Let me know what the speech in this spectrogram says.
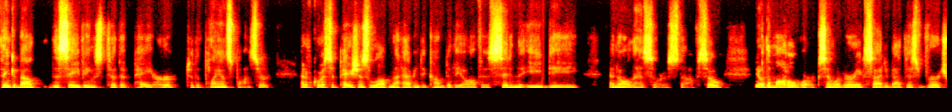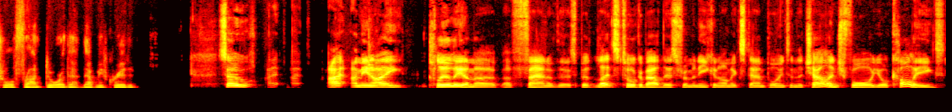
think about the savings to the payer, to the plan sponsor. And of course, the patients love not having to come to the office, sit in the ED, and all that sort of stuff. So, you know, the model works, and we're very excited about this virtual front door that, that we've created. So, I, I mean, I clearly am a, a, fan of this, but let's talk about this from an economic standpoint and the challenge for your colleagues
